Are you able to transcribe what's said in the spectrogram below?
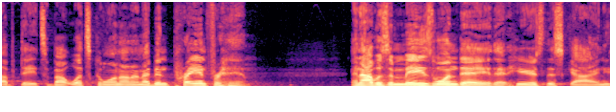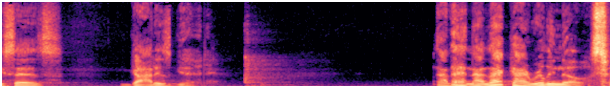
updates about what's going on, and I've been praying for him. And I was amazed one day that here's this guy, and he says, God is good. Now that, now that guy really knows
